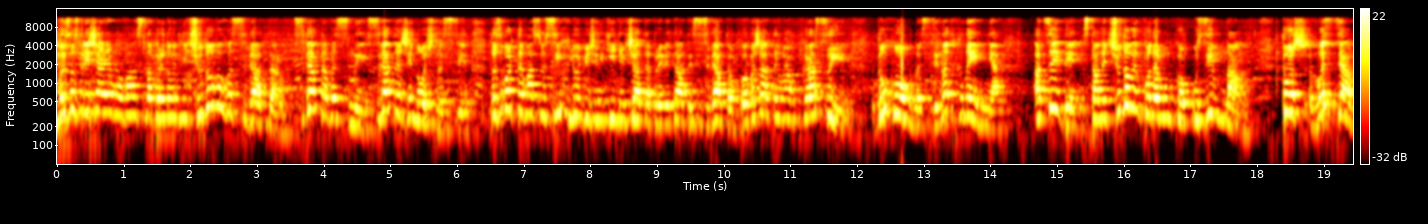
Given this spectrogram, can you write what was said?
Ми зустрічаємо вас напередодні чудового свята, свята весни, свята жіночності. Дозвольте вас усіх, любі жінки і дівчата, привітати з святом, побажати вам краси, духовності, натхнення. А цей день стане чудовим подарунком усім нам. Тож гостям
